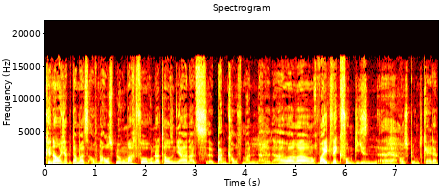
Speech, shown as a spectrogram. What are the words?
Genau, ich habe damals auch eine Ausbildung gemacht vor 100.000 Jahren als äh, Bankkaufmann. Also da waren wir auch noch weit weg von diesen äh, Ausbildungsgeldern.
